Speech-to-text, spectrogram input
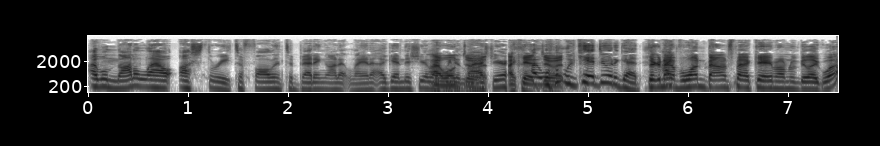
I will not allow us three to fall into betting on Atlanta again this year like I we did last it. year. I can't do it. We can't do it again. They're gonna I- have one bounce back game. and I'm gonna be like, well,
